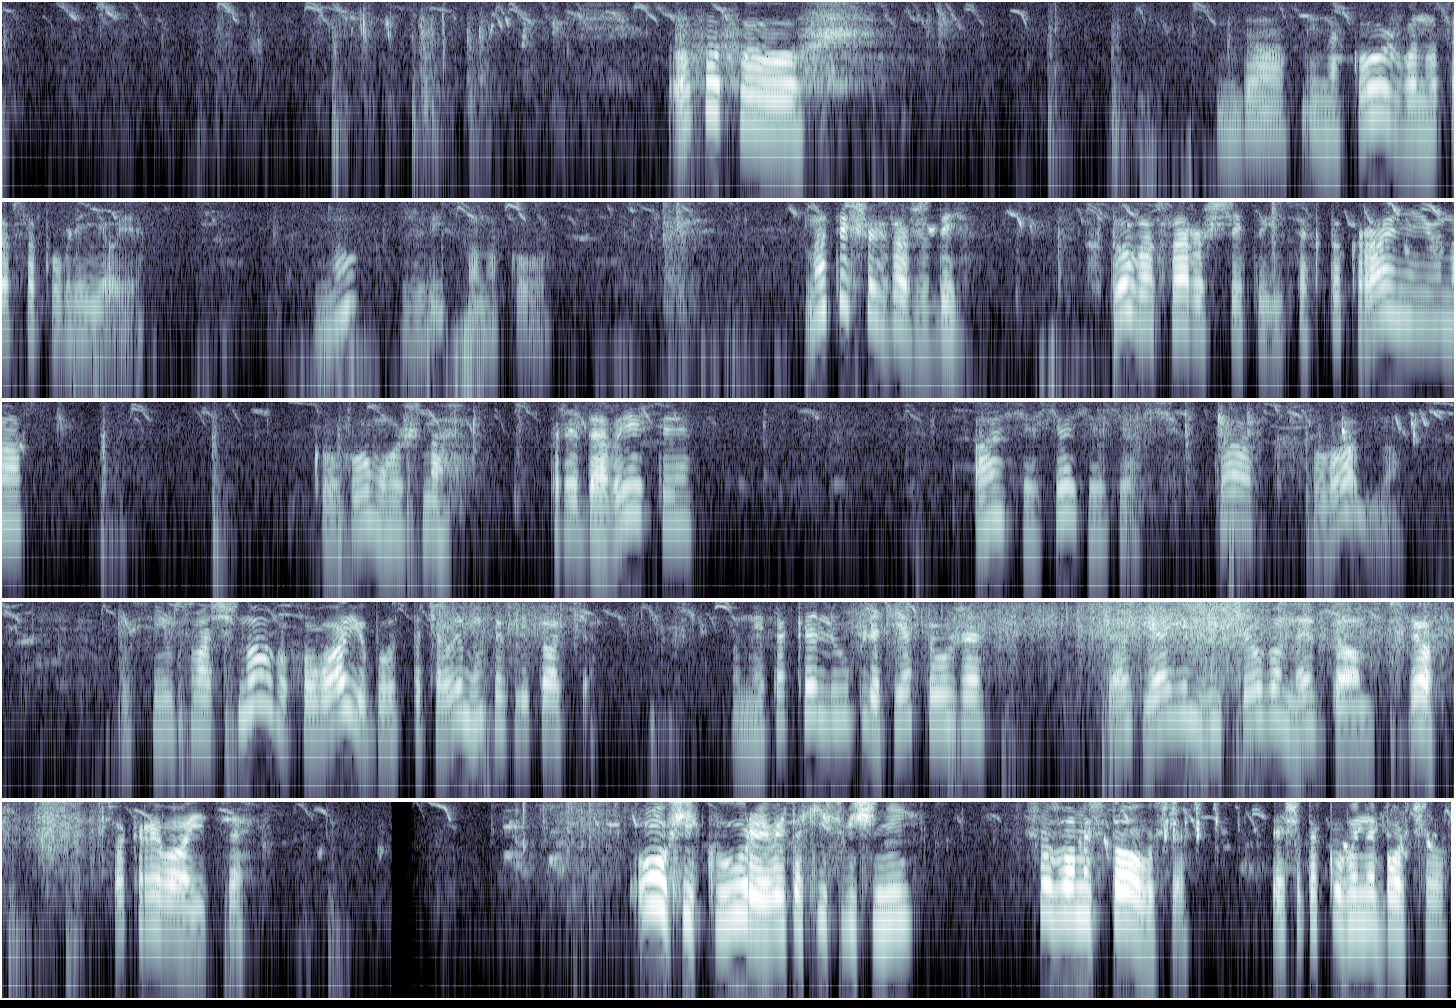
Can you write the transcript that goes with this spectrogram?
Ох-ох-ох. Да, і на кого ж воно це все повлияє? Ну, звісно, на кого. На тих, що завжди. Хто за все розчитується, хто крайній у нас, кого можна придавити. Ай-яй-яй-яй-яй. Так, ладно. Усім смачного ховаю, бо почали мухи злітатися. Вони таке люблять, я теж. Так, я їм нічого не дам. Все, закривається. Ох і кури, ви такі смішні. Що з вами сталося? Я ще такого не бачила.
